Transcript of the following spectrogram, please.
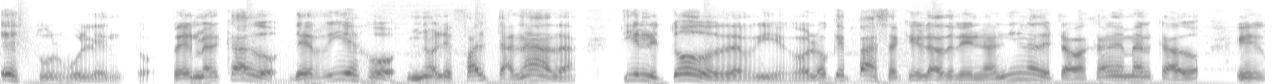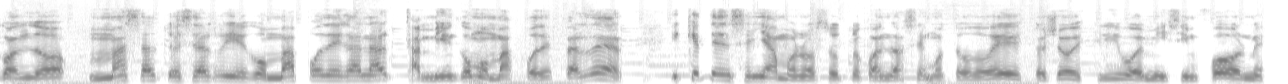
es turbulento, pero el mercado de riesgo no le falta nada, tiene todo de riesgo. Lo que pasa es que la adrenalina de trabajar en el mercado es que cuando más alto es el riesgo, más puedes ganar, también como más puedes perder. ¿Y qué te enseñamos nosotros cuando hacemos todo esto? Yo escribo en mis informes,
